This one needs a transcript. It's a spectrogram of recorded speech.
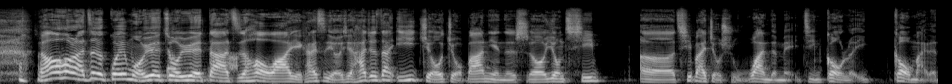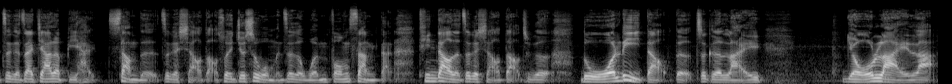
然后后来这个规模越做越大之后啊，也开始有一些，他就在一九九八年的时候用七呃七百九十五万的美金购了一购买了这个在加勒比海上的这个小岛，所以就是我们这个闻风丧胆听到的这个小岛，这个罗利岛的这个来。由来啦，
